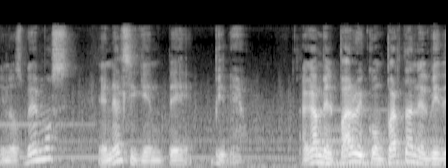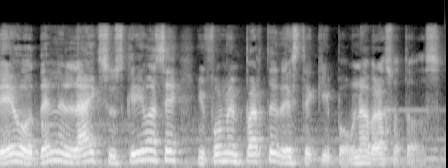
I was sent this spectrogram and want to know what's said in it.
y nos vemos en el siguiente video. Háganme el paro y compartan el video, denle like, suscríbanse y formen parte de este equipo. Un abrazo a todos.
